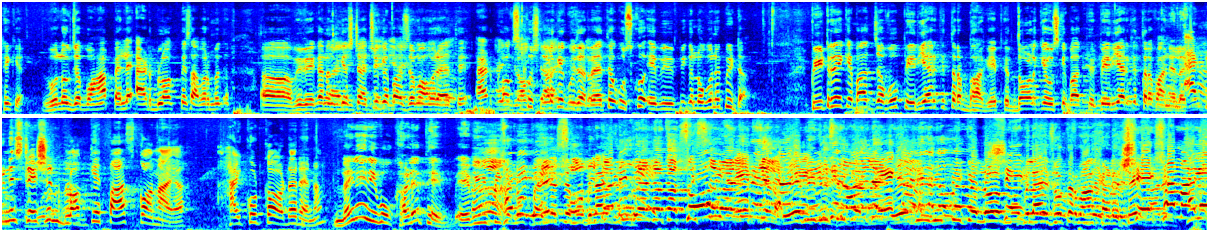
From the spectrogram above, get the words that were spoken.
ठीक है? वो लोग जब वहाँ पहले एड ब्लॉक पे साबरमती विवेकानंद के स्टैचू के पास जमा हो रहे थे। एड ब्लॉक से कुछ लड़के गुजर रहे थे उसको एबीवीपी के लोगों ने पीटा। पीटने के बाद जब वो पेरियार की तरफ़ भागे फिर दौड़ के उसके बाद फिर पेरियार की तरफ़ आने लगे। एडमिनिस्ट्रेशन ब्लॉक के पास कौन आया? हाई कोर्ट का ऑर्डर है ना नहीं नहीं नहीं वो खड़े थे एबीवीपी के लोग पहले से मोबिलाइज एबीवीपी के लोग मोबिलाइज होकर वहाँ खड़े थे शेषामणि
